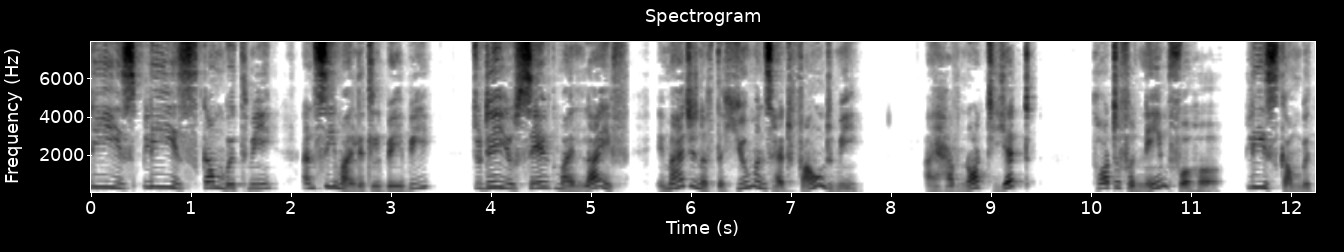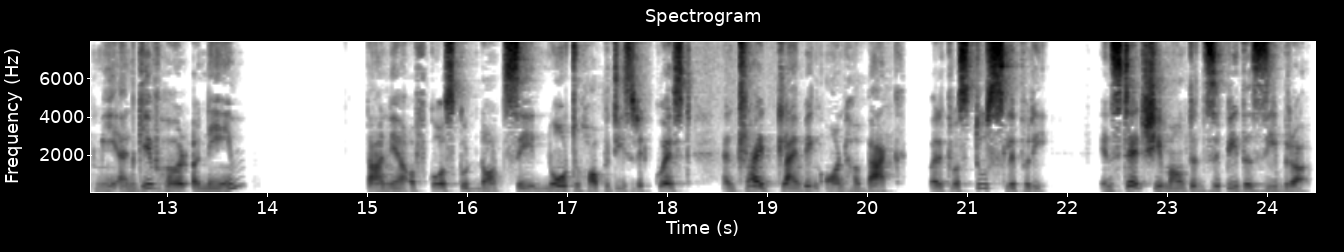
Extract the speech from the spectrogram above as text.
Please, please come with me and see my little baby. Today you saved my life. Imagine if the humans had found me. I have not yet thought of a name for her. Please come with me and give her a name. Tanya, of course, could not say no to Hoppity's request and tried climbing on her back, but it was too slippery. Instead, she mounted Zippy the zebra,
